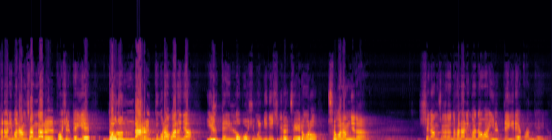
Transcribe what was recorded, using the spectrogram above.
하나님은 항상 나를 보실 때에 너는 나를 누구라고 하느냐 일대일로 보심을 믿으시기를 주의 이름으로 축원합니다. 신앙생활은 하나님과 나와 일대일의 관계예요.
